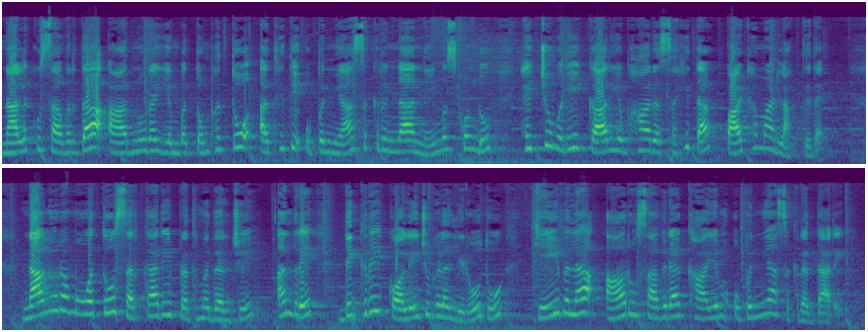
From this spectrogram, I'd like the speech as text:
ನಾಲ್ಕು ಸಾವಿರದ ಆರುನೂರ ಎಂಬತ್ತೊಂಬತ್ತು ಅತಿಥಿ ಉಪನ್ಯಾಸಕರನ್ನ ನೇಮಿಸಿಕೊಂಡು ಹೆಚ್ಚುವರಿ ಕಾರ್ಯಭಾರ ಸಹಿತ ಪಾಠ ಮಾಡಲಾಗ್ತಿದೆ. ನಾನ್ನೂರ ಮೂವತ್ತು ಸರ್ಕಾರಿ ಪ್ರಥಮ ದರ್ಜೆ, ಅಂದರೆ ಡಿಗ್ರಿ ಕಾಲೇಜುಗಳಲ್ಲಿರೋದು ಕೇವಲ ಆರು ಸಾವಿರ ಖಾಯಂ ಉಪನ್ಯಾಸಕರಿದ್ದಾರೆ.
